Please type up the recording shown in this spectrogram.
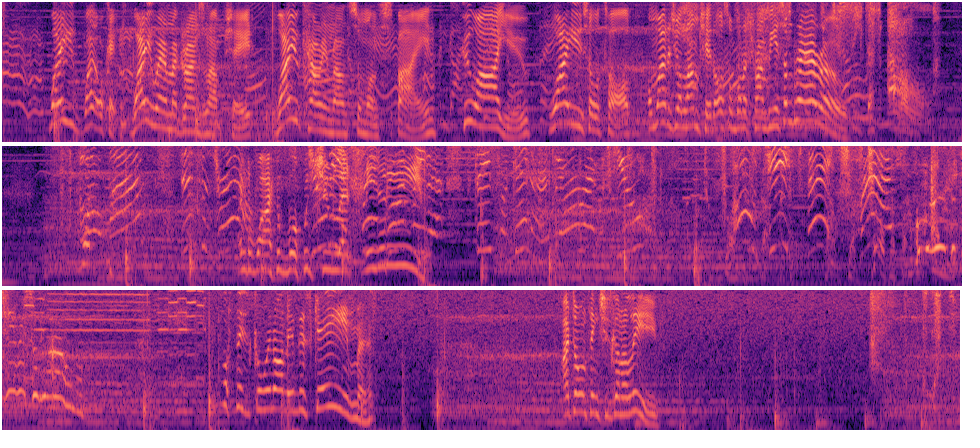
Why are you why okay, why are you wearing my grand's lampshade? Why are you carrying around someone's spine? Who are you? Why are you so tall? And why does your lampshade also want to try and be a sombrero? You saved us all. What? This is Red. And why won't you let me leave? to Stay for dinner. Is it all right with you? To join Oh, yourself. gee, hey, Thou shalt kill Mom. the Why is the TV so loud? What is going on in this game? I don't think she's gonna leave. elected.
